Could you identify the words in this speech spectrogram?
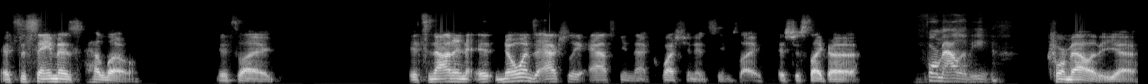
It's the same as hello. It's like it's not an it, no one's actually asking that question it seems like. It's just like a formality. formality, yeah.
